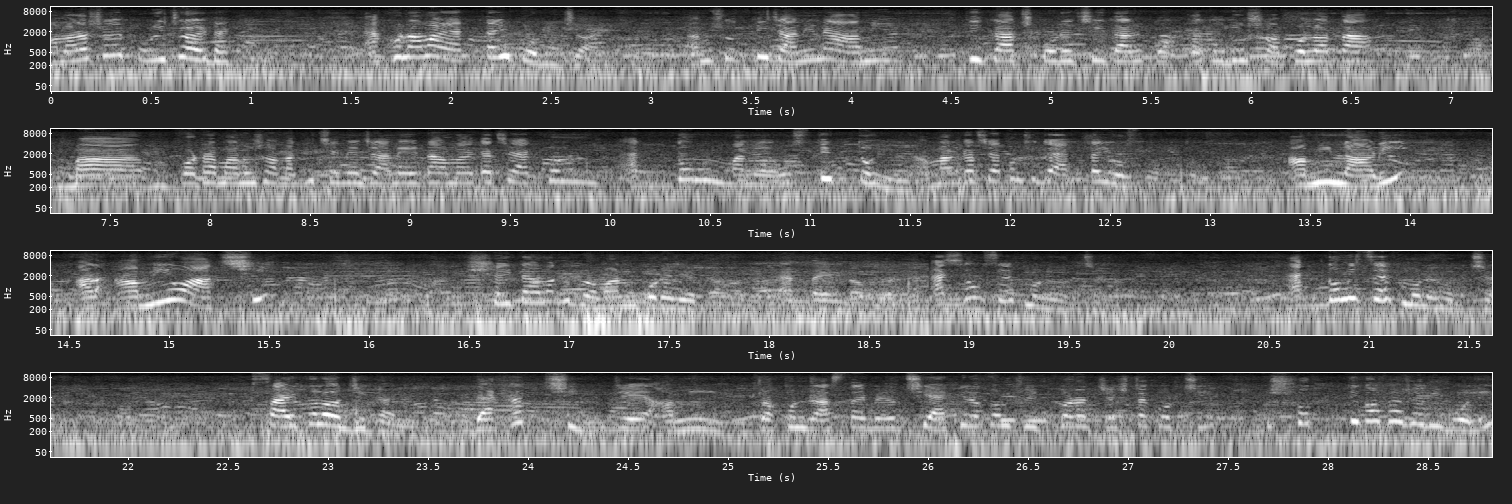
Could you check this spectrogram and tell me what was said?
আমার আসলে পরিচয়টা কি? এখন আমার একটাই পরিচয়। আমি সত্যি জানি না আমি কি কাজ করেছি, তার কতদূর সফলতা বা কটা মানুষ আমাকে চেনে, জানে, এটা আমার কাছে এখন একদম মানে অস্তিত্বহীন। আমার কাছে এখন শুধু একটাই অস্তিত্ব। আমি নারী আর আমিও আছি, সেইটা আমাকে প্রমাণ করে যেতে হবে অ্যাট দ্য এন্ড অফ একদম সেফ মনে হচ্ছে না। একদমই সেফ মনে হচ্ছে না। সাইকোলজিক্যালি দেখাচ্ছি যে আমি যখন রাস্তায় বেরোচ্ছি, একই রকম ট্রিট করার চেষ্টা করছি। সত্যি কথা যদি বলি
